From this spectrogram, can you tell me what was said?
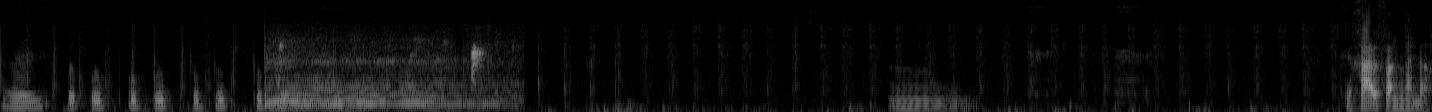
ปุ๊บปุ๊บปุ๊บปุ๊บปุ๊บปุ๊บปุ๊บจะข้าไปฝั่งนั้นเหรอ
